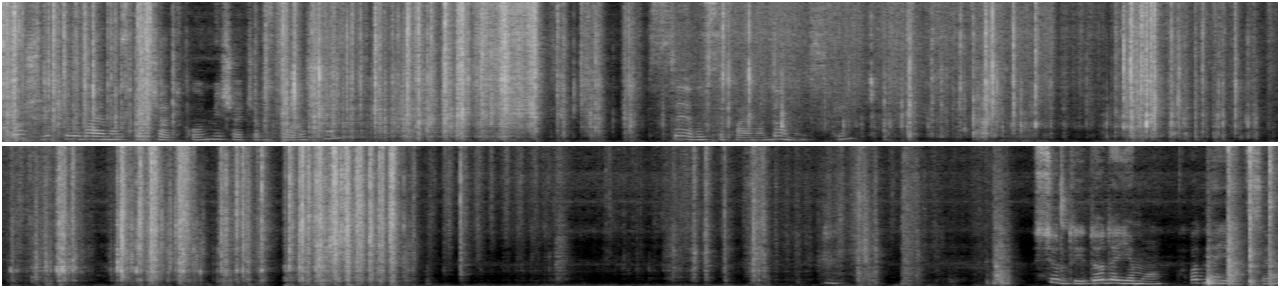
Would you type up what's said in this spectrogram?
Тож відкриваємо спочатку мішечок з борошном. Все висипаємо до миски. Сюди додаємо одне яйце.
